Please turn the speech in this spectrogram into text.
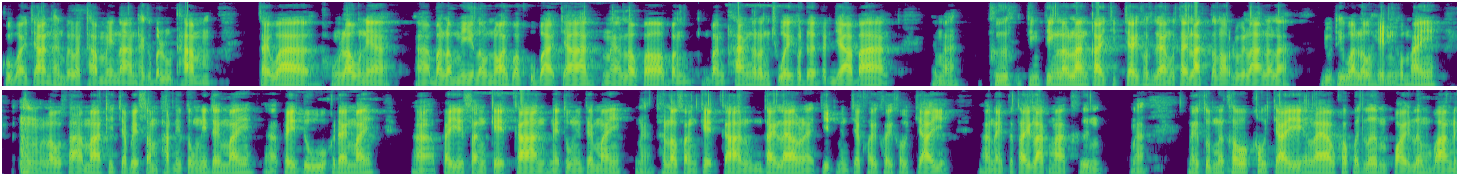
ครูบาอาจารย์ท่านปฏิบัติธรรมไม่นานท่านก็บรรลุธรรมแต่ว่าของเราเนี่ย บารมีเราน้อยกว่าครูบาอาจารย์นะเราก็บางบางครั้งก็ต้องช่วยเขาเดินปัญญาบ้างใช่ไหมคือจริง ๆ แล้วร่างกายจิตใจเขาแสดงมาไตรลักษณ์ตลอดเวลาแล้วล่ะ อยู่ที่ว่าเราเห็นเขาไหมเราสามารถที่จะไปสัมผัสในตรงนี้ได้ไหมไปดูก็ได้ไหมไปสังเกตการในตรงนี้ได้ไหมนะถ้าเราสังเกตการได้แล้วนะจิตมันจะค่อย ๆ เข้าใจในพระไตรลักษณ์มากขึ้นนะในสุดเมื่อเขาเข้าใจแล้วเขาก็เริ่มปล่อยเริ่มวางใน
